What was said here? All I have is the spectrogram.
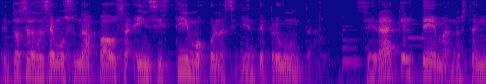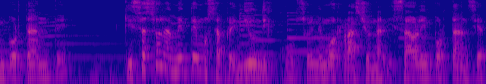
Entonces hacemos una pausa e insistimos con la siguiente pregunta. ¿Será que el tema no es tan importante? Quizás solamente hemos aprendido un discurso y hemos racionalizado la importancia,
